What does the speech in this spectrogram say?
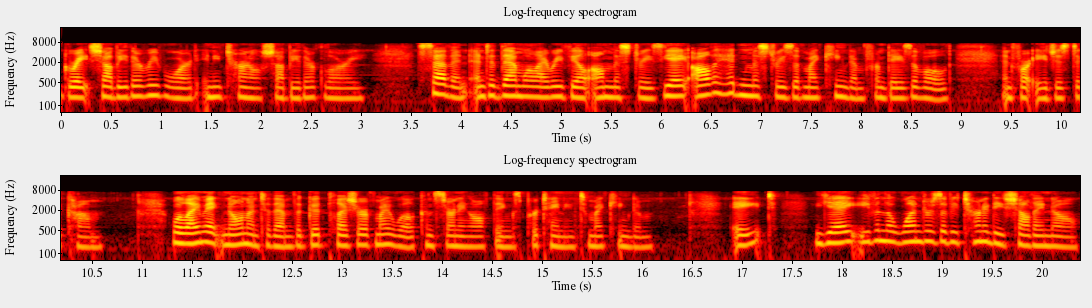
Great shall be their reward, and eternal shall be their glory. 7. And to them will I reveal all mysteries, yea, all the hidden mysteries of my kingdom from days of old, and for ages to come. Will I make known unto them the good pleasure of my will concerning all things pertaining to my kingdom. 8. Yea, even the wonders of eternity shall they know,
